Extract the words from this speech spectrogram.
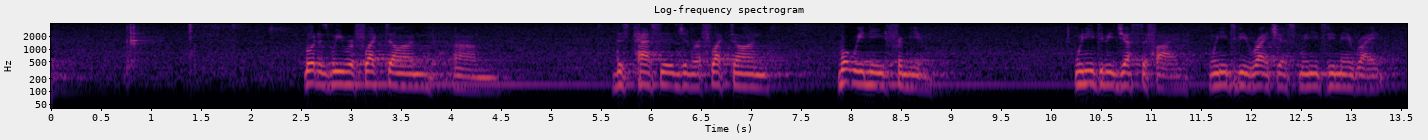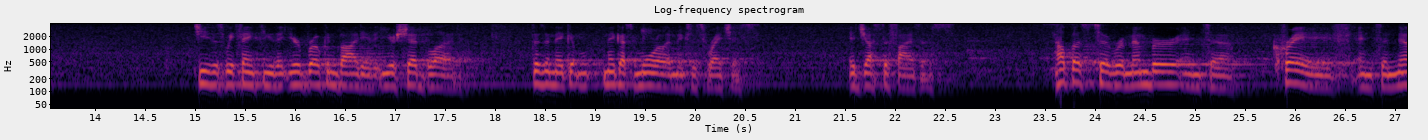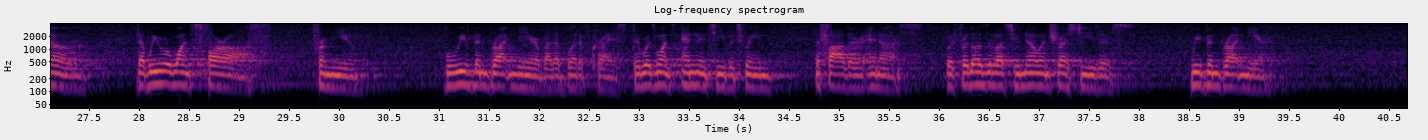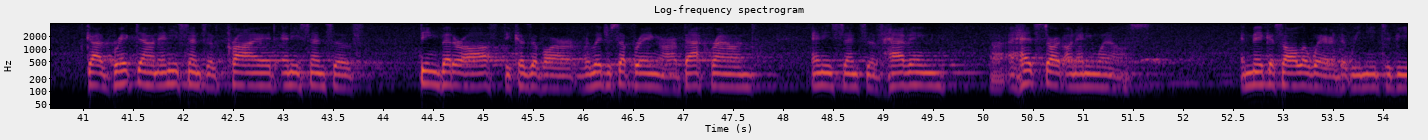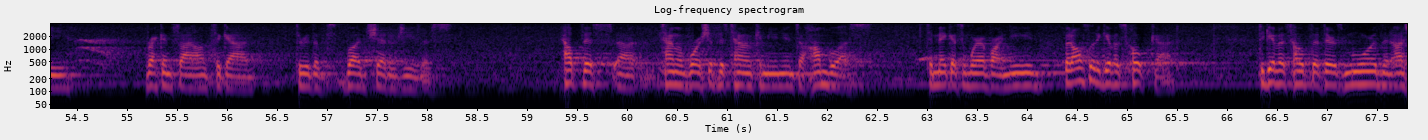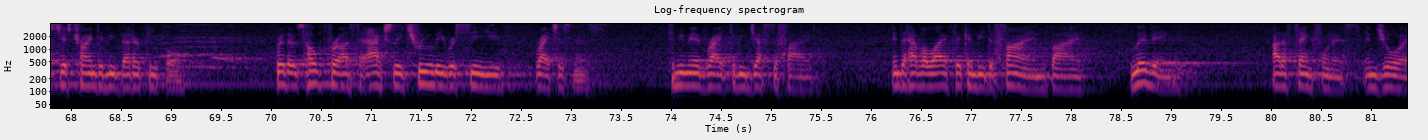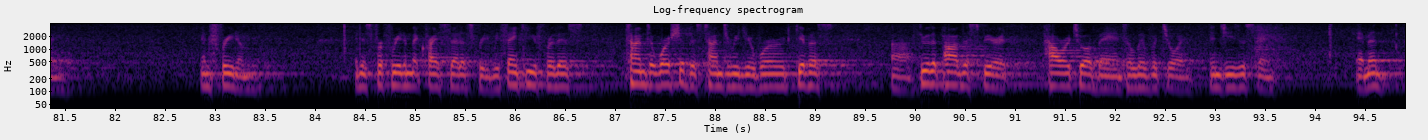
Lord, as we reflect on um, this passage and reflect on what we need from you, we need to be justified. We need to be righteous. We need to be made right. Jesus, we thank you that your broken body, that your shed blood, doesn't make, it, make us moral, it makes us righteous. It justifies us. Help us to remember and to crave and to know that we were once far off from you, but we've been brought near by the blood of Christ. There was once enmity between the Father and us, but for those of us who know and trust Jesus, we've been brought near. God, break down any sense of pride, any sense of being better off because of our religious upbringing or our background, any sense of having uh, a head start on anyone else and make us all aware that we need to be reconciled to God through the bloodshed of Jesus. Help this uh, time of worship, this time of communion, to humble us, to make us aware of our need, but also to give us hope, God. To give us hope that there's more than us just trying to be better people, where there's hope for us to actually truly receive righteousness, to be made right, to be justified, and to have a life that can be defined by living out of thankfulness and joy and freedom. It is for freedom that Christ set us free. We thank you for this time to worship, this time to read your word. Give us uh, through the power of the Spirit, power to obey and to live with joy. In Jesus' name, amen.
